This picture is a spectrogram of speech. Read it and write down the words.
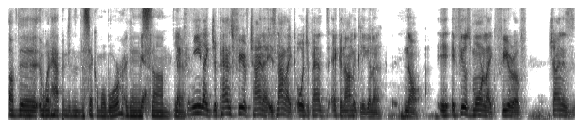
of the what happened in the Second World War against um yeah Like for me, like Japan's fear of China is not like, oh, Japan's economically gonna. No, it, it feels more like fear of China's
